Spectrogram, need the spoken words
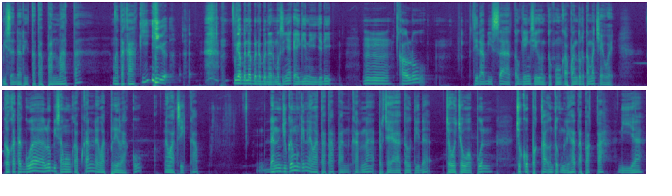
Bisa dari tatapan mata mata kaki iya. Nggak bener-bener bener maksudnya kayak gini. Jadi hmm, kalau lu tidak bisa atau gengsi untuk mengungkapkan terutama cewek kalau kata gue lu bisa mengungkapkan lewat perilaku lewat sikap dan juga mungkin lewat tatapan. Karena percaya atau tidak cowok-cowok pun cukup peka untuk melihat apakah dia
